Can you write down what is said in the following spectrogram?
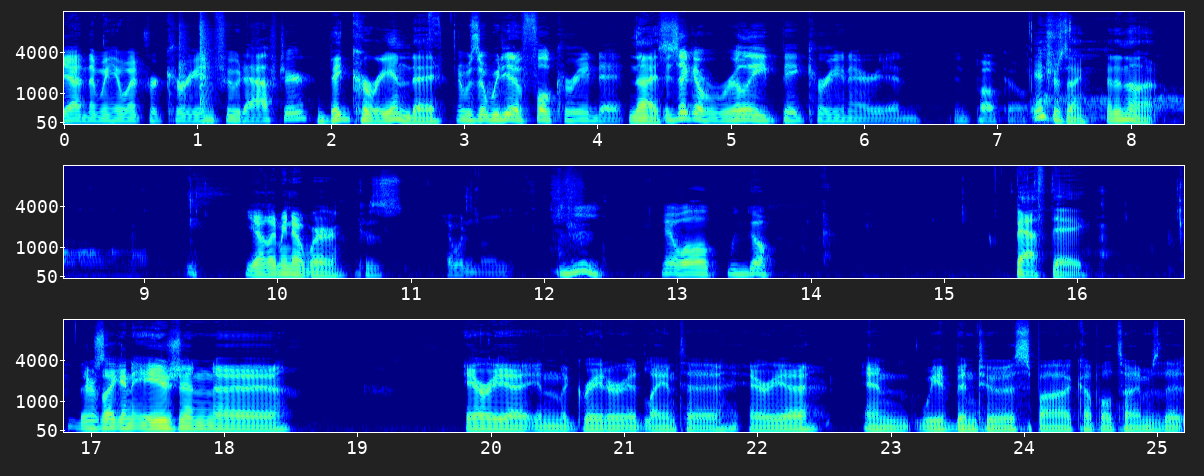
Yeah, and then we went for Korean food after. Big Korean day. It was a, we did a full Korean day. Nice. It's like a really big Korean area in in Poco. Interesting. I didn't know that. Yeah, let me know where, because I wouldn't mind. Mm-hmm. Yeah, well, we can go. Bath day. There's like an Asian uh, area in the greater Atlanta area, and we've been to a spa a couple times that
